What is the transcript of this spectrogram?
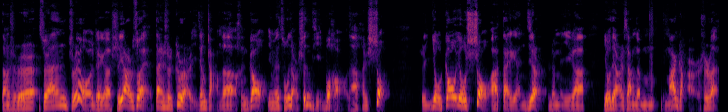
当时虽然只有这个十一二岁，但是个儿已经长得很高，因为从小身体不好呢，很瘦。又高又瘦啊，戴眼镜这么一个有点像个麻杆似的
